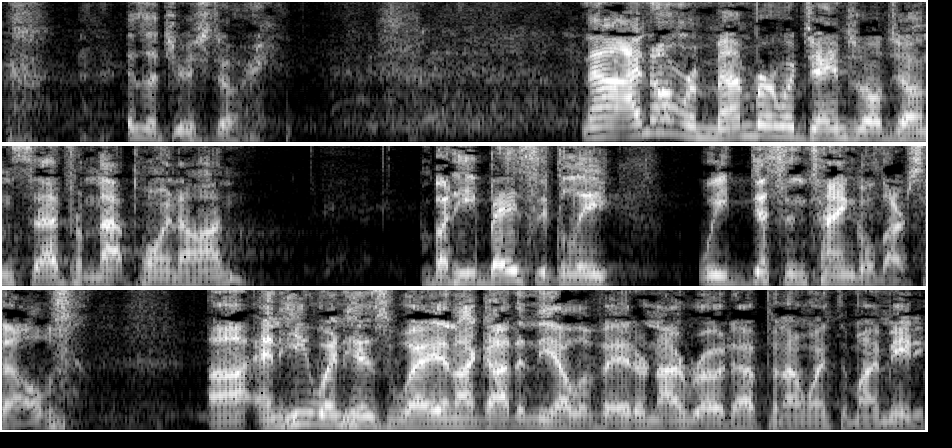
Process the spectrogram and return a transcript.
it's a true story. Now, I don't remember what James Earl Jones said from that point on, but he basically, we disentangled ourselves. Uh, and he went his way, and I got in the elevator, and I rode up, and I went to my meeting.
